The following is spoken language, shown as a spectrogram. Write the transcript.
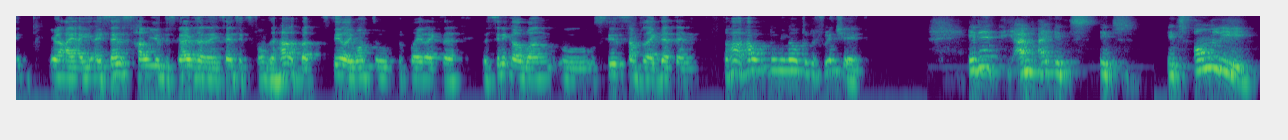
you know, I, I sense how you describe that, and I sense it's from the heart. But still, I want to, to play like the the cynical one who sees something like that. And so, how, how do we know to differentiate? It is. I'm, I, it's it's it's only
